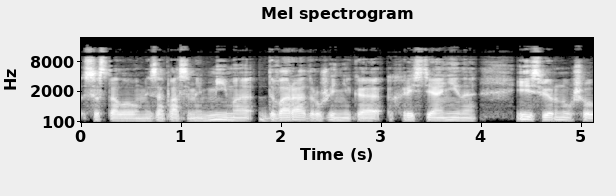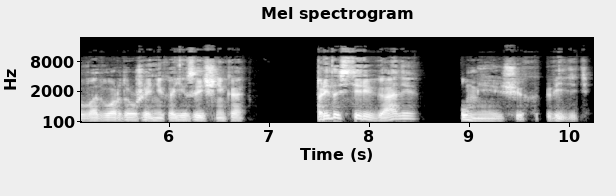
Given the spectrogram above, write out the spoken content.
со столовыми запасами мимо двора дружинника-христианина и свернувшего во двор дружинника-язычника, предостерегали умеющих видеть.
